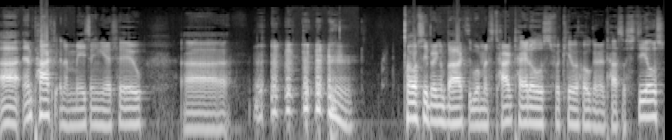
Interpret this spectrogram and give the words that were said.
Uh, Impact, an amazing year too. Uh, obviously, bringing back the women's tag titles for Kiera Hogan and Tasha Steelz.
